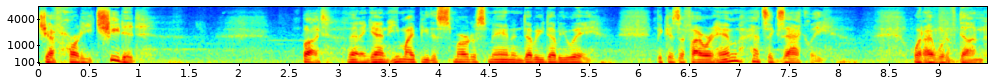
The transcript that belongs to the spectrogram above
Jeff Hardy cheated. But then again, he might be the smartest man in WWE. Because if I were him, that's exactly what I would have done.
